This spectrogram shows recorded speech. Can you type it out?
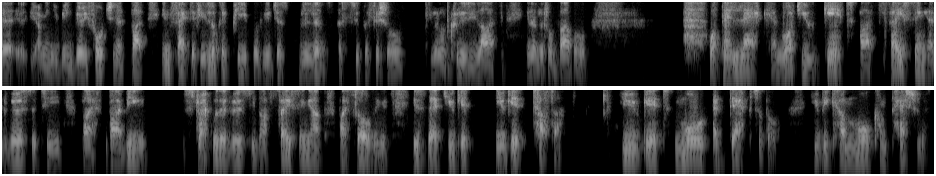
uh, I mean, you've been very fortunate, but in fact, if you look at people who just live a superficial little cruisy life in a little bubble, what they lack and what you get by facing adversity, by, by being struck with adversity, by facing up, by solving it, is that you get you get tougher, you get more adaptable, you become more compassionate,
